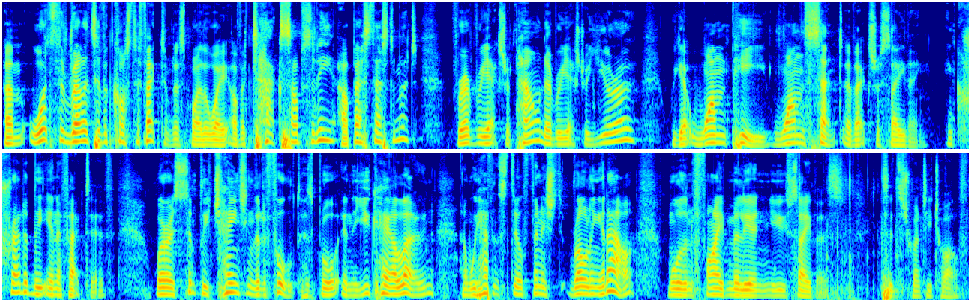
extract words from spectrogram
Um, what's the relative cost effectiveness, by the way, of a tax subsidy? Our best estimate, for every extra pound, every extra euro, we get 1p, one cent of extra saving. Incredibly ineffective, whereas simply changing the default has brought in the UK alone, and we haven't still finished rolling it out, more than 5 million new savers since 2012.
